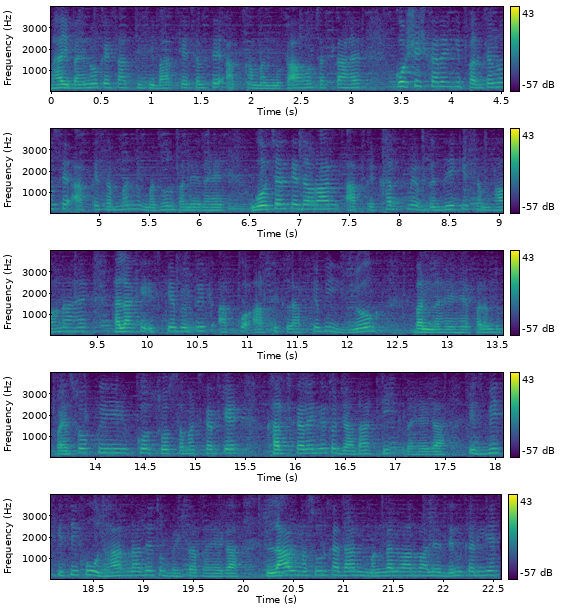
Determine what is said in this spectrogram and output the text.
भाई बहनों के साथ किसी बात के चलते आपका मनमुटाव हो सकता है। कोशिश करें कि परिजनों से आपके संबंध मधुर बने रहें। गोचर के दौरान आपके खर्च में वृद्धि की संभावना है। हालाँकि इसके विपरीत आपको आर्थिक लाभ के भी योग बन रहे हैं, परंतु पैसों की को सोच समझ करके खर्च करेंगे तो ज़्यादा ठीक रहेगा। इस बीच किसी को उधार ना दे तो बेहतर रहेगा। लाल मसूर का दान मंगलवार वाले दिन करिए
